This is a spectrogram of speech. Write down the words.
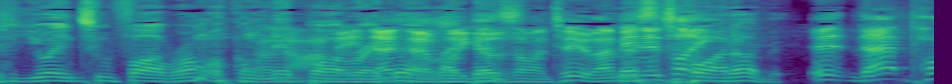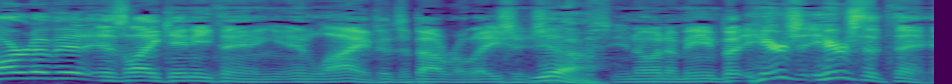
You ain't too far wrong on No, that I part mean, right that there. definitely Like goes that's- on too. I mean, that's it's like part of it. it- that part of it is like anything in life. It's about relationships. Yeah. You know what I mean? But here's here's the thing.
